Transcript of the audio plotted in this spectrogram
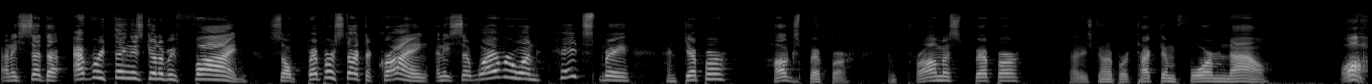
And he said that everything is gonna be fine. So Bipper started crying and he said, Well, everyone hates me. And Dipper hugs Bipper. and promised Bipper that he's gonna protect him for him now. Oh,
